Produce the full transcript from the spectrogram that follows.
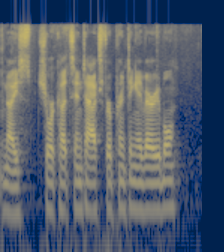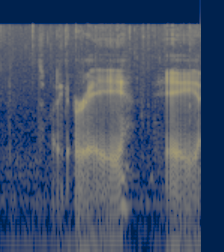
nice shortcut syntax for printing a variable. It's like array a.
